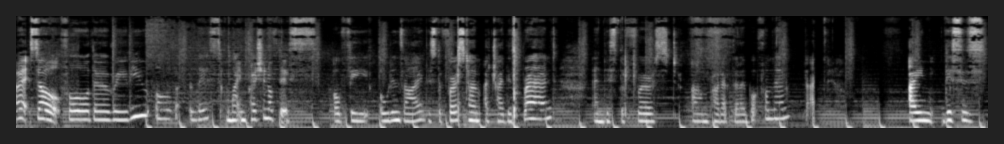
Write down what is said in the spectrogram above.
Alright, so for the review of this, my impression of this, of the Oden's Eye, this is the first time I tried this brand and this is the first um, product that I bought from them. I, this is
